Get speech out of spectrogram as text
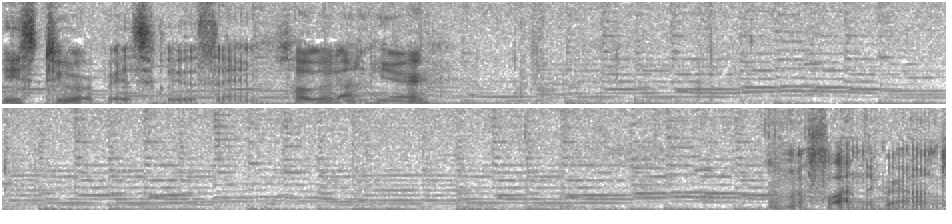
These two are basically the same. So I'll go down here. I'm to flatten the ground.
